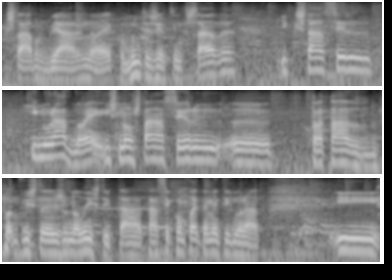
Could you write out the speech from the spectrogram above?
que está a borbulhar, não é? Com muita gente interessada e que está a ser ignorado, não é? Isto não está a ser uh, tratado do ponto de vista jornalístico, está, está a ser completamente ignorado. E,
